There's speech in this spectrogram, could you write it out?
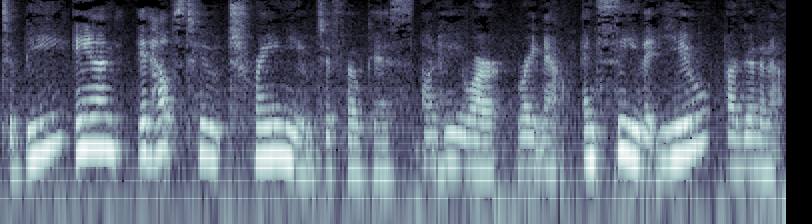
to be, and it helps to train you to focus on who you are right now and see that you are good enough.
